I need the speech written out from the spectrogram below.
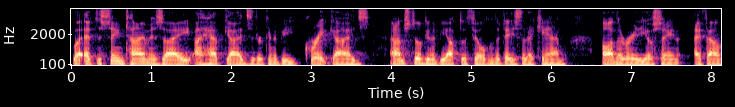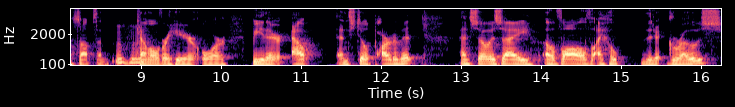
but at the same time, as I I have guides that are going to be great guides, and I'm still going to be out to the field in the days that I can on the radio saying, I found something, come over here, or be there out and still part of it. And so as I evolve, I hope that it grows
